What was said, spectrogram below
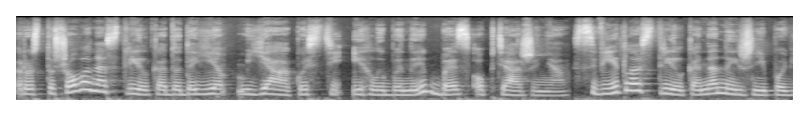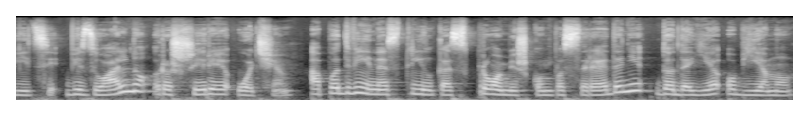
Розташована стрілка додає м'якості і глибини без обтяження. Світла стрілка на нижній повіці візуально розширює очі, а подвійна стрілка з проміжком посередині додає об'єму.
